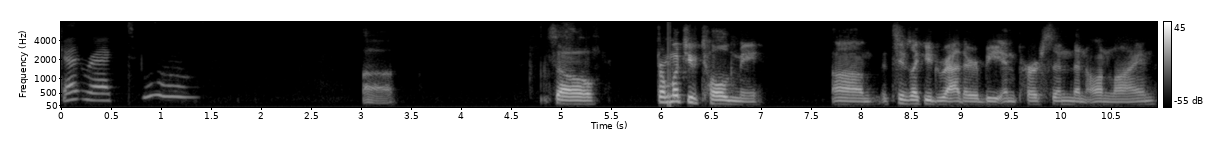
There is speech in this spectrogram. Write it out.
Get wrecked. Woo. uh so from what you've told me um it seems like you'd rather be in person than online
